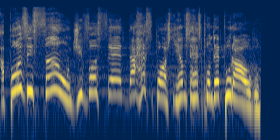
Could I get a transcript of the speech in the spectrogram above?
a posição de você dar resposta, de você responder por algo.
